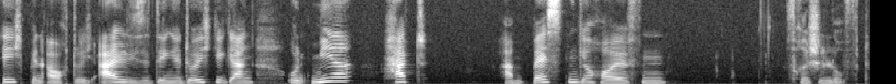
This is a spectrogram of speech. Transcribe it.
ich bin auch durch all diese Dinge durchgegangen und mir hat am besten geholfen frische Luft.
